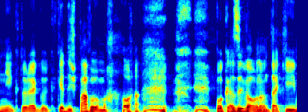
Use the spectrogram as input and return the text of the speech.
niektórego... Kiedyś Paweł Mała pokazywał nam taki...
